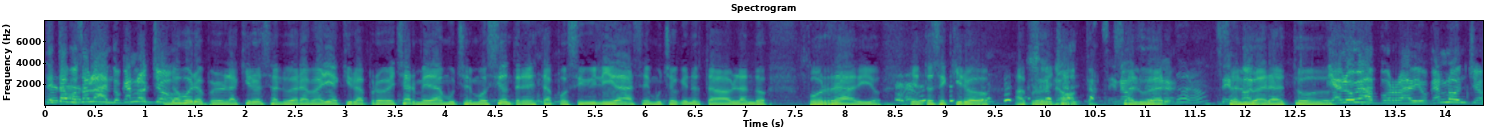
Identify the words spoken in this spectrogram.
Te estamos hablando, Carloncho. No, bueno, pero la quiero saludar a María, quiero aprovechar, me da mucha emoción tener esta posibilidad, hace mucho que no estaba hablando por radio, y entonces quiero aprovechar. Se nota, saludar, se nota, ¿no? Se saludar a todos. Dialogá por radio, Carloncho.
